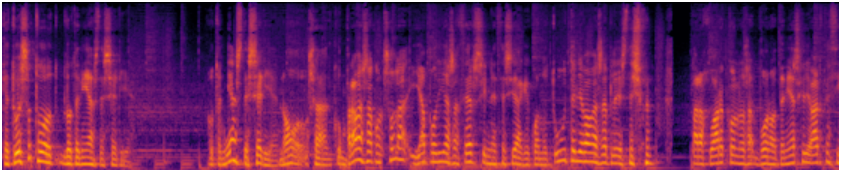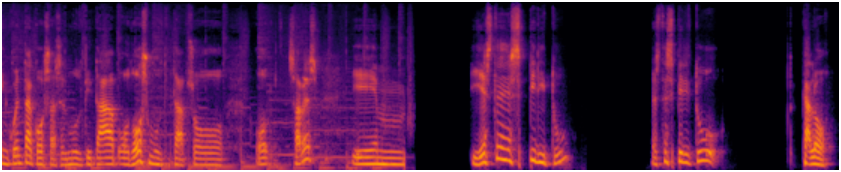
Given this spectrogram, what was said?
que tú eso todo lo tenías de serie. Lo tenías de serie, ¿no? O sea, comprabas la consola y ya podías hacer sin necesidad que cuando tú te llevabas a PlayStation para jugar con los... Bueno, tenías que llevarte 50 cosas, el multitap o dos multitaps o... o ¿Sabes? Y, y este espíritu este espíritu caló,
